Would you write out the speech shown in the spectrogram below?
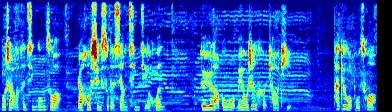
我找了份新工作，然后迅速的相亲结婚。对于老公，我没有任何挑剔，他对我不错，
